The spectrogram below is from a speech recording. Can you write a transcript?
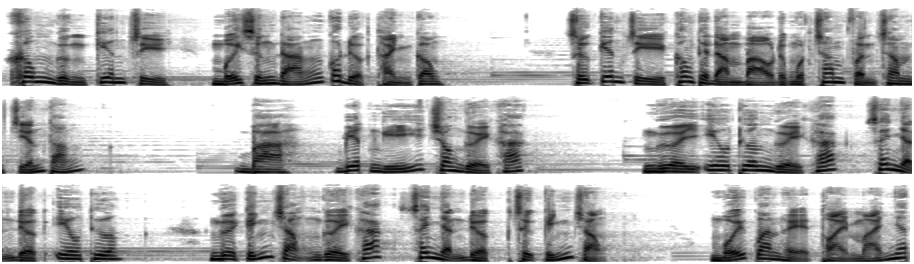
Không ngừng kiên trì mới xứng đáng có được thành công. Sự kiên trì không thể đảm bảo được 100% chiến thắng. 3. Biết nghĩ cho người khác Người yêu thương người khác sẽ nhận được yêu thương. Người kính trọng người khác sẽ nhận được sự kính trọng. Mối quan hệ thoải mái nhất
